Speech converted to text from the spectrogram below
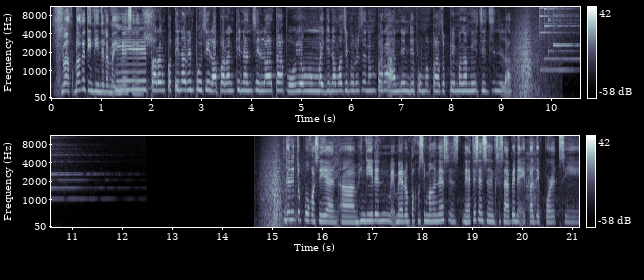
Bak- bakit hindi nila Eh, ma-message? parang pati na rin po sila, parang kinansel ata po. Yung may ginawa siguro sa ng paraan, hindi po mapasok po yung mga message nila. Ganito po kasi yan. Um, hindi rin, may- meron pa kasi mga netizens, netizens na nagsasabi na ipa-deport si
